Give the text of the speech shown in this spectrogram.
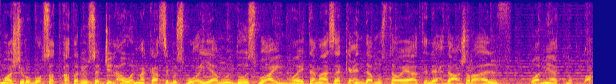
مؤشر بورصة قطر يسجل أول مكاسب أسبوعية منذ أسبوعين ويتماسك عند مستويات ال 11100 نقطة.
